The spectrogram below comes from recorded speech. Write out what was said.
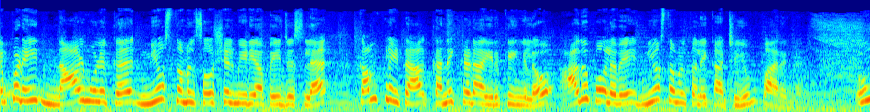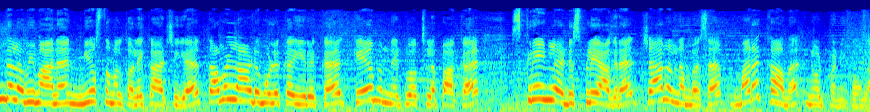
எப்படி நாள் முழுக்க நியூஸ் தமிழ் சோஷியல் மீடியா பேஜஸ்ல கம்ப்ளீட்டா கனெக்டடா இருக்கீங்களோ அது போலவே நியூஸ் தமிழ் தொலைக்காட்சியும் பாருங்க. உங்கள் அபிமான நியூஸ் தமிழ் தொலைக்காட்சியை தமிழ்நாடு முழுக்க இருக்க கேபிள் நெட்வொர்க்ஸ்ல பார்க்க ஸ்கிரீன்ல டிஸ்ப்ளே ஆகிற சேனல் நம்பர்ஸை மறக்காம நோட் பண்ணிக்கோங்க.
